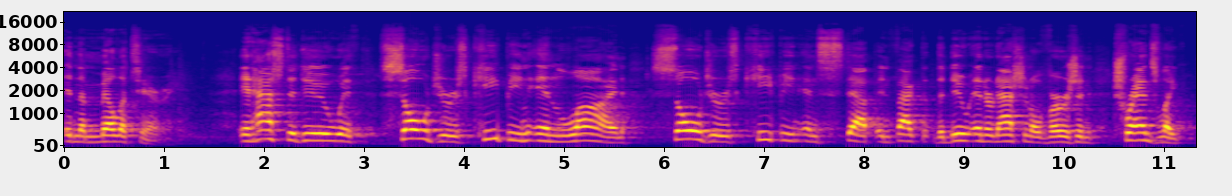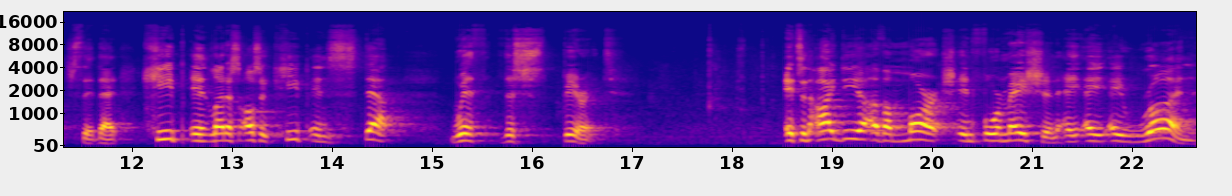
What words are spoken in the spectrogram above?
in the military. It has to do with soldiers keeping in line, soldiers keeping in step. In fact, the New International Version translates it that keep in, let us also keep in step with the Spirit. It's an idea of a march in formation, a, a, a run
